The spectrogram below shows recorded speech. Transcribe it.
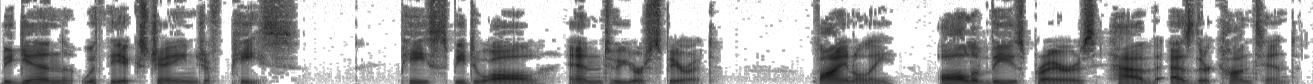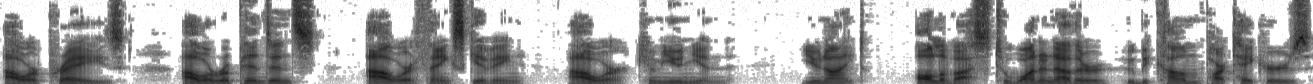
begin with the exchange of peace. Peace be to all, and to your spirit. Finally, all of these prayers have as their content our praise, our repentance, our thanksgiving, our communion. Unite all of us to one another who become partakers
